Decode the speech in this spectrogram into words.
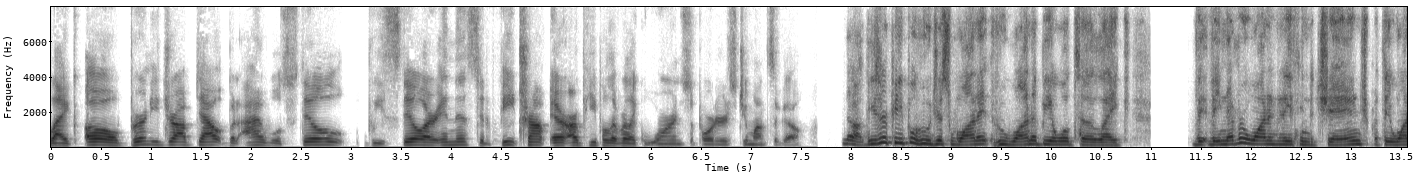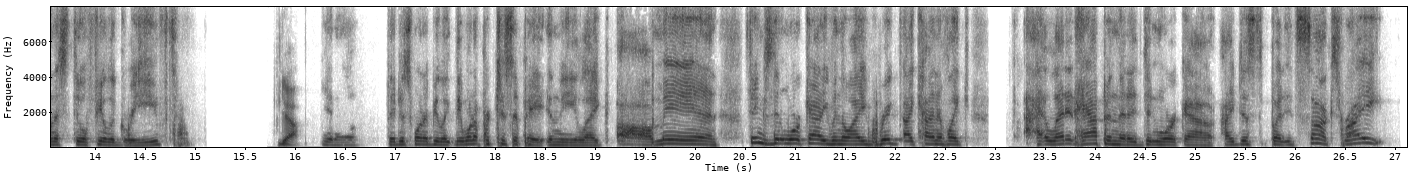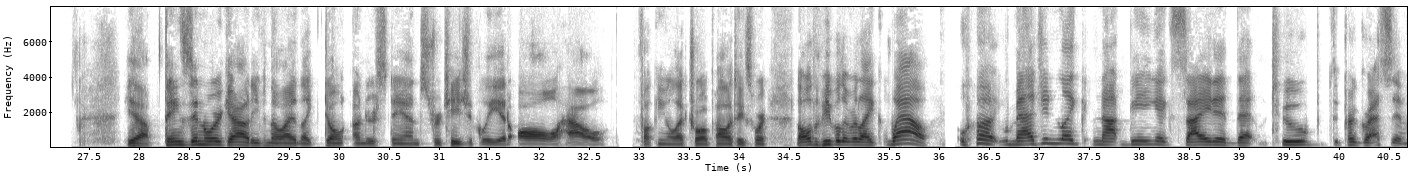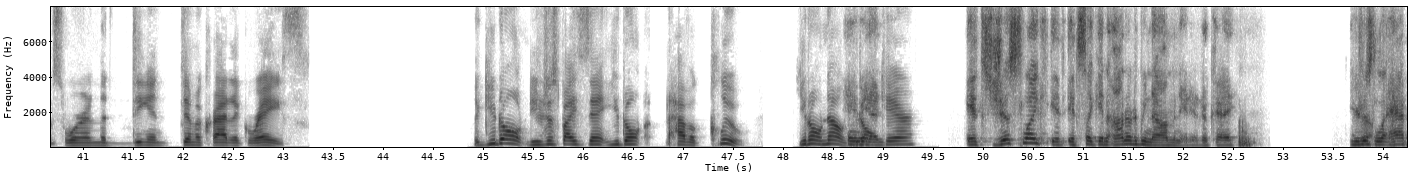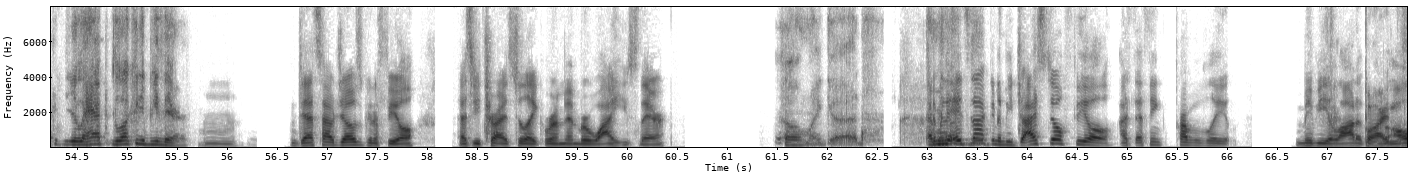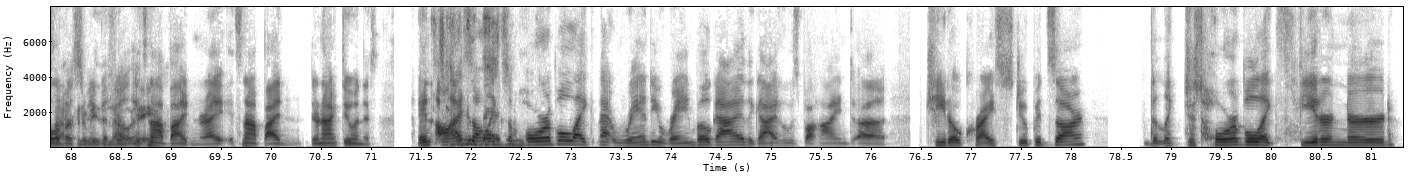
like, "Oh, Bernie dropped out, but I will still we still are in this to defeat Trump." Are, are people that were like Warren supporters 2 months ago. No, these are people who just want it, who want to be able to like. They, they never wanted anything to change, but they want to still feel aggrieved. Yeah. You know, they just want to be like they want to participate in the like. Oh man, things didn't work out, even though I rigged. I kind of like I let it happen that it didn't work out. I just, but it sucks, right? Yeah, things didn't work out even though I like don't understand strategically at all how fucking electoral politics work. All the people that were like, "Wow, imagine like not being excited that two progressives were in the de- Democratic race." Like you don't you just by saying you don't have a clue. You don't know. Hey, you don't care. It's just like it, it's like an honor to be nominated. Okay, you're just happy. You're happy, lucky to be there. Mm. That's how Joe's going to feel as he tries to like remember why he's there. Oh my god. I mean, it's not going to be. I still feel. I, I think probably, maybe a lot of Biden's all of us gonna be maybe the feel nominee. it's not Biden, right? It's not Biden. They're not doing this. And It's I Hunter saw like some horrible, like that Randy Rainbow guy, the guy who's behind uh Cheeto Christ Stupid Czar, that like just horrible, like theater nerd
